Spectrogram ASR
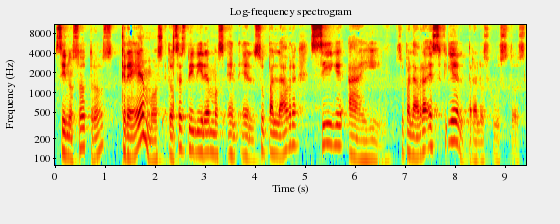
si nosotros creemos, entonces viviremos en Él. Su palabra sigue ahí. Su palabra es fiel para los justos.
